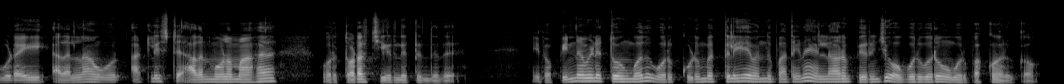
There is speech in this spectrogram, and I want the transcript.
உடை அதெல்லாம் ஒரு அட்லீஸ்ட் அதன் மூலமாக ஒரு தொடர்ச்சி இருந்துட்டு இருந்தது. இப்போ பின்னவீனத்துவங்கும்போது ஒரு குடும்பத்திலேயே வந்து பார்த்திங்கன்னா எல்லாரும் பிரிஞ்சு ஒவ்வொருவரும் ஒவ்வொரு பக்கம் இருக்கும்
